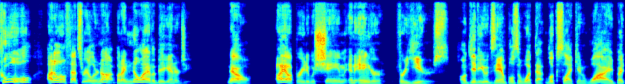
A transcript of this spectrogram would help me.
cool. I don't know if that's real or not, but I know I have a big energy. Now, I operated with shame and anger for years. I'll give you examples of what that looks like and why, but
